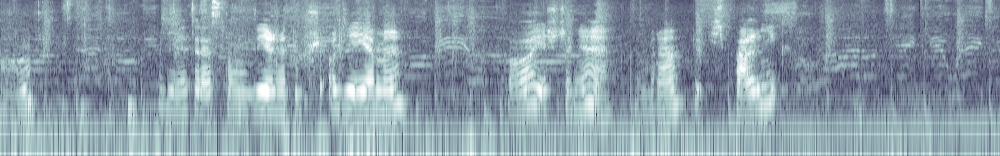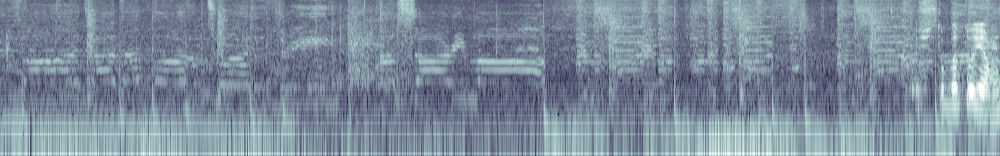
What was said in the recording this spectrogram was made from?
Mhm. Pewnie teraz tą wieżę tu przyodziejemy. O, jeszcze nie. Dobra, tu jakiś palnik. Coś tu gotują.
